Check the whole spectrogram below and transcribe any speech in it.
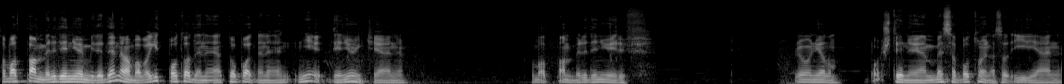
Sabahtan beri deniyor mide. Deneme baba git bota dene. Topa dene. Niye deniyorsun ki yani? Sabahtan beri deniyor herif. Bir oynayalım. Boş deniyor yani. Mesela bot oynasa iyi yani.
